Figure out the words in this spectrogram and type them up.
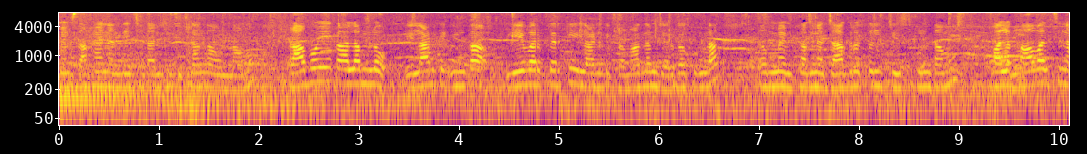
మేము సహాయాన్ని అందించడానికి సిద్ధంగా ఉన్నాము. రాబోయే కాలంలో ఎలాంటి ఇంకా ఏ వర్కర్కి ఇలాంటి ప్రమాదం జరగకుండా మేము తగిన జాగ్రత్తలు తీసుకుంటాము. వాళ్ళకు కావాల్సిన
